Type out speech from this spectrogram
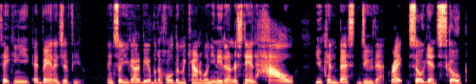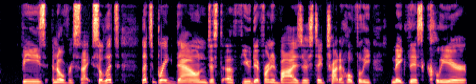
taking advantage of you. And so you got to be able to hold them accountable. And you need to understand how you can best do that, right? So again, scope, fees, and oversight. So let's let's break down just a few different advisors to try to hopefully make this clear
